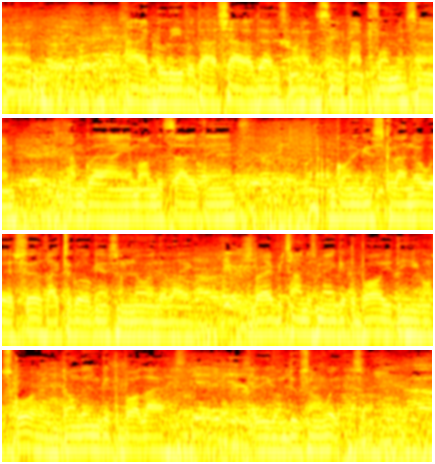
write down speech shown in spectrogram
um, I believe without a shadow of doubt he's going to have the same kind of performance. Um, I'm glad I am on this side of things, uh, going against because I know what it feels like to go against him, knowing that like, bro, every time this man get the ball, you think he's going to score, and don't let him get the ball last, he's going to do something with it. So.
